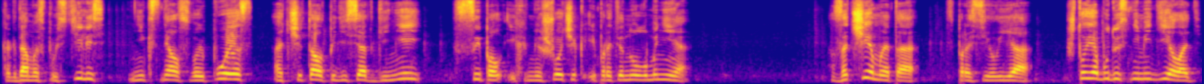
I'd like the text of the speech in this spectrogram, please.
Когда мы спустились, Ник снял свой пояс, отчитал 50 геней, сыпал их в мешочек и протянул мне. «Зачем это?» – спросил я. «Что я буду с ними делать?»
